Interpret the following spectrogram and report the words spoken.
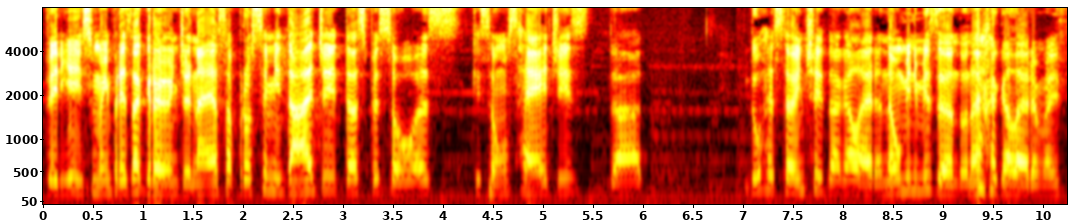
veria isso, uma empresa grande, né? Essa proximidade das pessoas que são os heads da, do restante da galera. Não minimizando, né, a galera, mas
